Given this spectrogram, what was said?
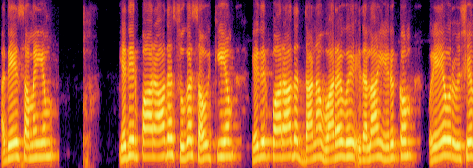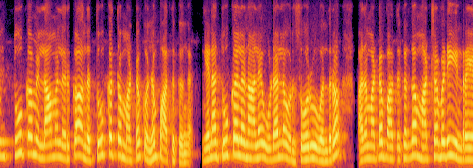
அதே சமயம் எதிர்பாராத சுக சௌக்கியம் எதிர்பாராத தன வரவு இதெல்லாம் இருக்கும். ஒரே ஒரு விஷயம் தூக்கம் இல்லாமல் இருக்கும் அந்த தூக்கத்தை மட்டும் கொஞ்சம் பார்த்துக்குங்க. ஏன்னா தூக்கம் இல்லைனாலே உடல்ல ஒரு சோர்வு வந்துடும் அதை மட்டும் பார்த்துக்கோங்க. மற்றபடி இன்றைய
